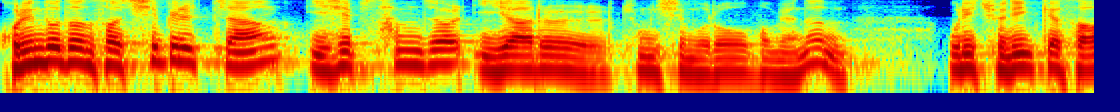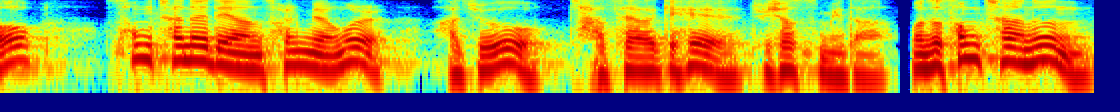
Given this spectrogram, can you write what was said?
고린도전서 11장 23절 이하를 중심으로 보면은 우리 주님께서 성찬에 대한 설명을 아주 자세하게 해 주셨습니다. 먼저 성찬은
